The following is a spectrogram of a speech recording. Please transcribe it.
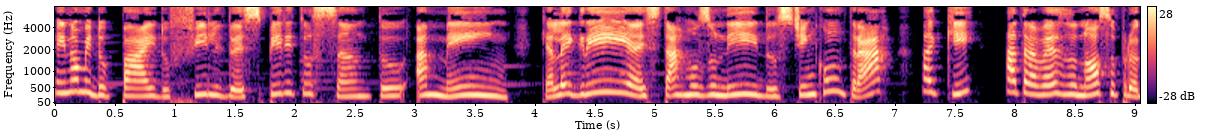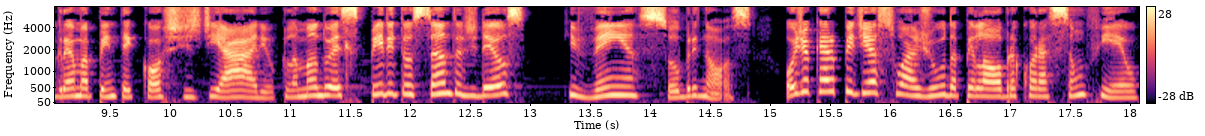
Em nome do Pai, do Filho e do Espírito Santo. Amém. Que alegria estarmos unidos, te encontrar aqui através do nosso programa Pentecostes Diário, clamando o Espírito Santo de Deus que venha sobre nós. Hoje eu quero pedir a sua ajuda pela obra Coração Fiel.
